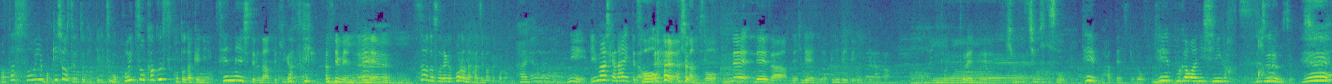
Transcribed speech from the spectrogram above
私そういえば化粧する時っていつもこいつを隠すことだけに専念してるなって気がつき始めて、えちょうどそれがコロナ始まった頃。に今しかないってなそう。って確かにそう。でレーザーで綺麗にねピリピリピリってなんか。取れて。気持ちよさそう。テープ貼ってるんですけど、テープ側にシミが映るんですよ。い。へえ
